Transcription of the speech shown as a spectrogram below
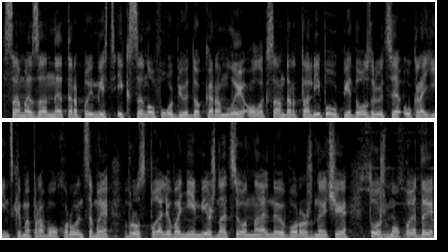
Саме за нетерпимість і ксенофобію до Кремли Олександр Таліпов підозрюється українськими правоохоронцями в розпалюванні міжнаціональної ворожнечі. Тож мопеди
